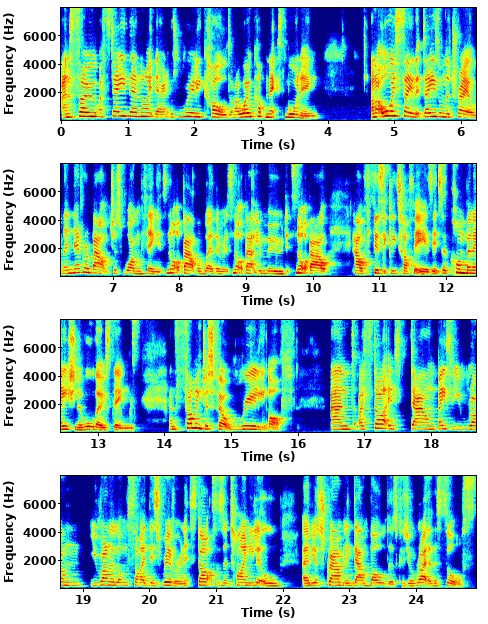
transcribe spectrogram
And so I stayed there night there, and it was really cold. And I woke up next morning and I always say that days on the trail, they're never about just one thing. It's not about the weather, it's not about your mood, it's not about how physically tough it is. It's a combination of all those things. And something just felt really off. And I started down, basically you run you run alongside this river and it starts as a tiny little um, you're scrambling down boulders because you're right at the source.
